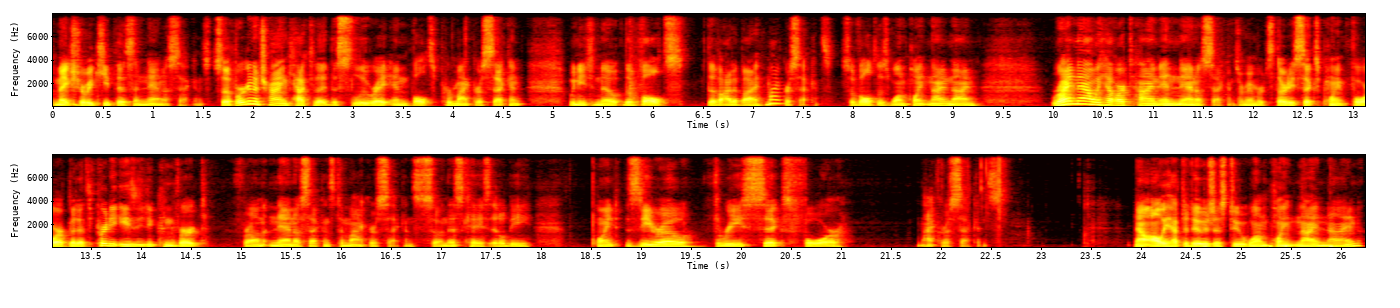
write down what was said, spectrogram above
so make sure we keep this in nanoseconds. So if we're going to try and calculate the slew rate in volts per microsecond, we need to know the volts divided by microseconds. So volt is 1.99. Right now we have our time in nanoseconds. Remember, it's 36.4, but it's pretty easy to convert from nanoseconds to microseconds. So in this case, it'll be 0.0364 microseconds. Now all we have to do is just do 1.99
